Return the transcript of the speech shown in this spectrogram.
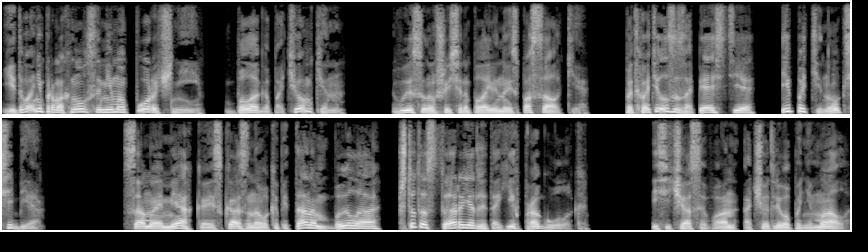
едва не промахнулся мимо поручней, Благо Потемкин, высунувшийся наполовину из посалки, подхватил за запястье и подтянул к себе. Самое мягкое из сказанного капитаном было что-то старое для таких прогулок. И сейчас Иван отчетливо понимал,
